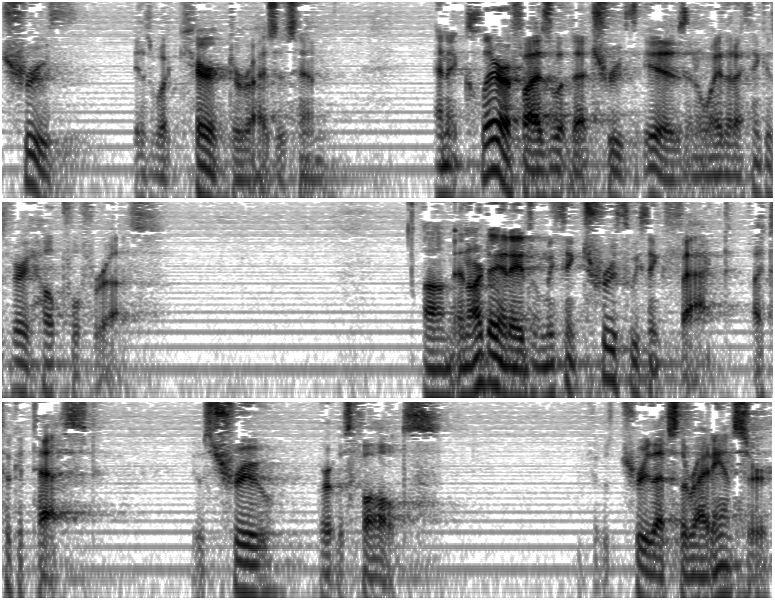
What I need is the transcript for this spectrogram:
Truth is what characterizes him. And it clarifies what that truth is in a way that I think is very helpful for us. Um, in our day and age, when we think truth, we think fact. I took a test. It was true or it was false. If it was true, that's the right answer.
